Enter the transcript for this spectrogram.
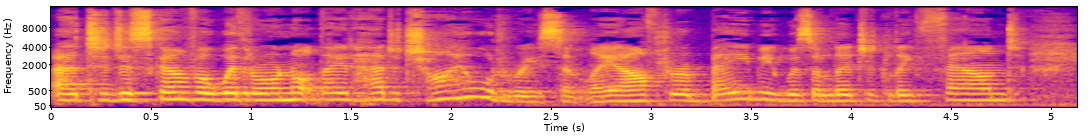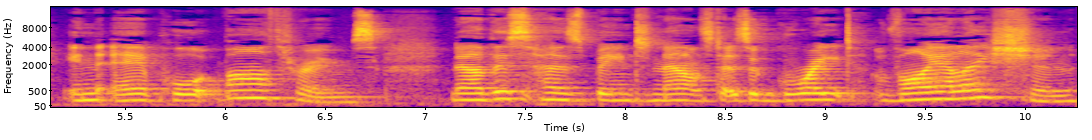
uh, to discover whether or not they'd had a child recently after a baby was allegedly found in airport bathrooms. Now, this has been denounced as a great violation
